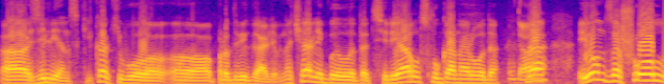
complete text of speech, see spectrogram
э, Зеленский, как его э, продвигали? Вначале был этот сериал «Слуга народа», да. Да? и он зашел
